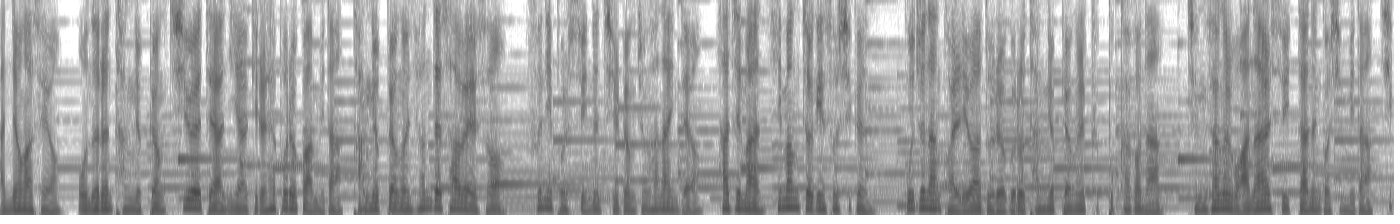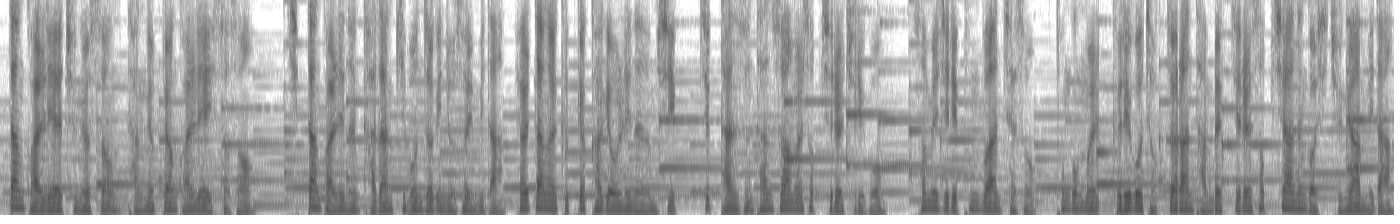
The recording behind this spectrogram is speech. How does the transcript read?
안녕하세요. 오늘은 당뇨병 치유에 대한 이야기를 해보려고 합니다. 당뇨병은 현대 사회에서 흔히 볼 수 있는 질병 중 하나인데요. 하지만 희망적인 소식은 꾸준한 관리와 노력으로 당뇨병을 극복하거나 증상을 완화할 수 있다는 것입니다. 식단 관리의 중요성, 당뇨병 관리에 있어서 식단 관리는 가장 기본적인 요소입니다. 혈당을 급격하게 올리는 음식, 즉 단순 탄수화물 섭취를 줄이고 섬유질이 풍부한 채소, 통곡물, 그리고 적절한 단백질을 섭취하는 것이 중요합니다.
